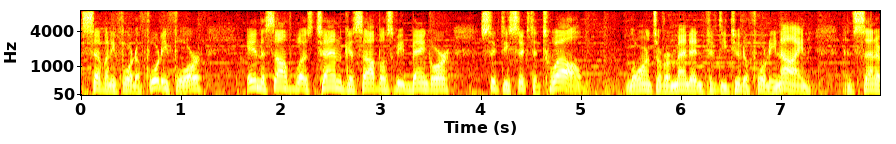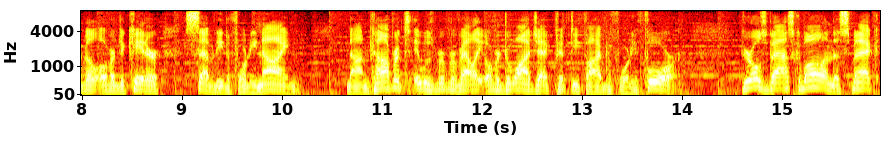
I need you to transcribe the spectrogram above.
74 44. In the Southwest 10, Casablanca beat Bangor 66 12. Lawrence over Mendon 52 49, and Centerville over Decatur 70 49. Non-conference, it was River Valley over Dowagiac 55 to 44. Girls basketball and the SMAC,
